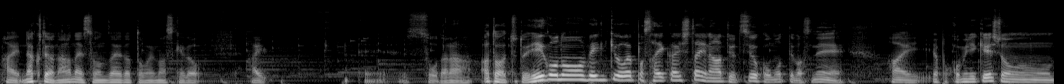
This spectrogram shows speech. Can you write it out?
はい、なくてはならない存在だと思いますけど、はい。えー、そうだな。あとはちょっと英語の勉強をやっぱ再開したいなという強く思ってますね。はい。やっぱコミュニケーションを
